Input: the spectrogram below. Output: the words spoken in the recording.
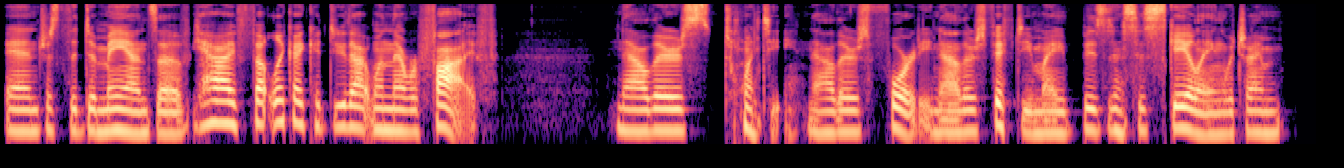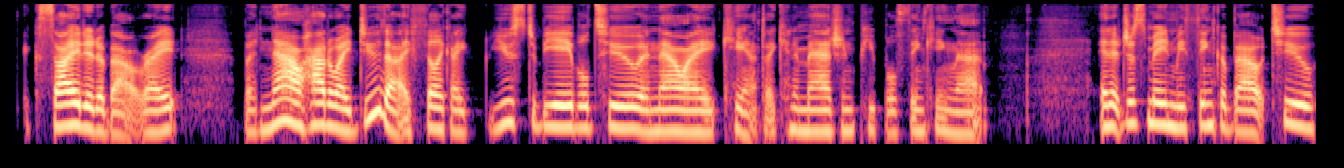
and just the demands of, yeah, I felt like I could do that when there were five. Now there's 20. Now there's 40. Now there's 50. My business is scaling, which I'm excited about, right? But now, how do I do that? I feel like I used to be able to, and now I can't. I can imagine people thinking that. And it just made me think about, too,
